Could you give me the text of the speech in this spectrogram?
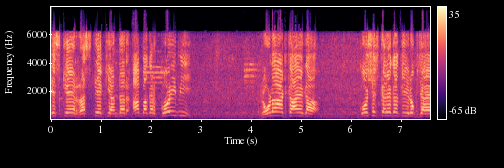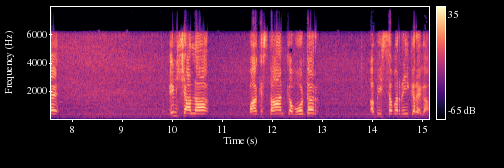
इसके रस्ते के अंदर अब अगर कोई भी रोड़ा अटकाएगा, कोशिश करेगा कि रुक जाए इन पाकिस्तान का वोटर अभी सबर नहीं करेगा।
